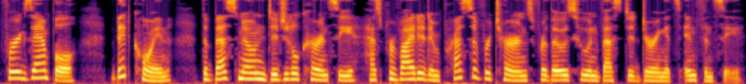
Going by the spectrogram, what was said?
For example, Bitcoin, the best known digital currency, has provided impressive returns for those who invested during its infancy.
